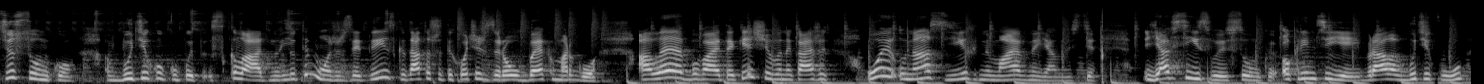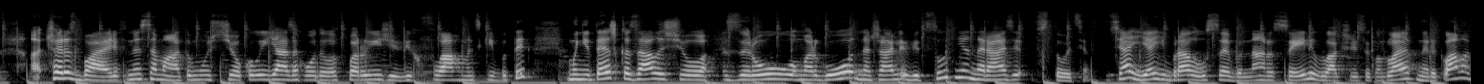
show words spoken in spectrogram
Цю сумку в бутіку купити складно, і ти можеш зайти і сказати, що ти хочеш Zero Back Margot. Але буває таке, що вони кажуть: ой, у нас їх немає в наявності. Я всі свої сумки, окрім цієї, брала в бутіку через байерів, не сама, тому що коли я заходила в Парижі в їх флагманський бутик, мені теж казали, що Zero Margot, на жаль, відсутня наразі в стоці. Хоча я її брала у себе на розсейлі в Luxury Second Life, не реклама,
